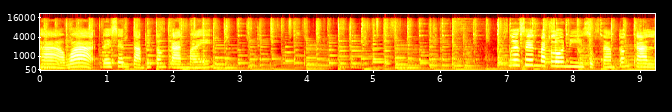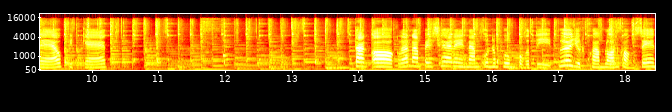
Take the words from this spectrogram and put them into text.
ค่ะว่าได้เส้นตามที่ต้องการไหมเมื่อเส้นมักโรนีสุกตามต้องการแล้วปิดแก๊ส ตักออกแล้วนำไปแช่ในน้ำอุณหภูมิปกติเพื่อหยุดความร้อนของเส้น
